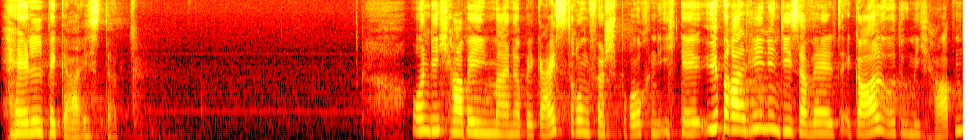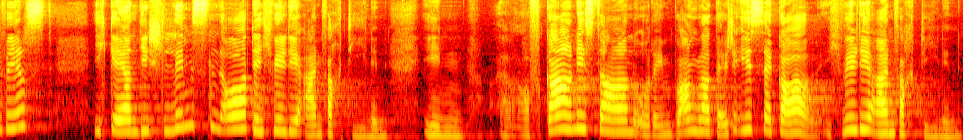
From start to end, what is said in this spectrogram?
hell begeistert. Und ich habe in meiner Begeisterung versprochen, ich gehe überall hin in dieser Welt, egal wo du mich haben willst. Ich gehe an die schlimmsten Orte, ich will dir einfach dienen. In äh, Afghanistan oder in Bangladesch, ist egal, ich will dir einfach dienen.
